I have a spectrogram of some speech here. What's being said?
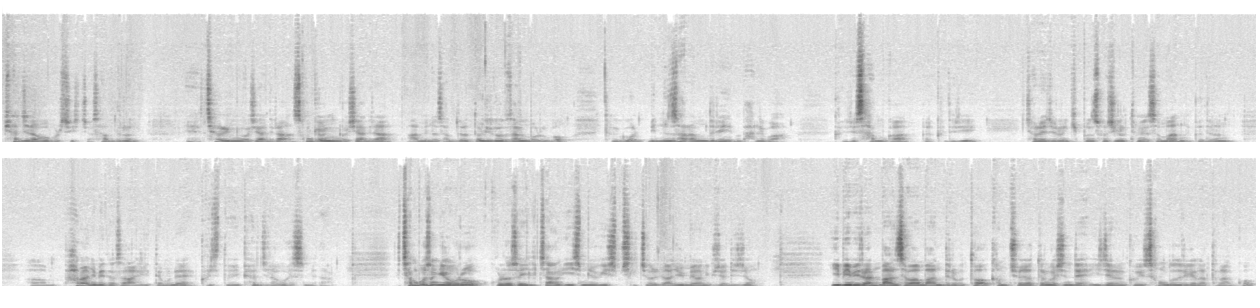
편지라고 볼 수 있죠. 사람들은 예, 책을 읽는 것이 아니라 성경 읽는 것이 아니라 안 믿는 사람들은 또 읽어도 잘 모르고 결국은 믿는 사람들이 말과 그들의 삶과 그들이 전해주는 기쁜 소식을 통해서만 그들은 어, 하나님에 대해서 알기 때문에 그리스도의 편지라고 했습니다. 참고 성경으로 골로새 1장 26, 27절 아주 유명한 구절이죠. 이 비밀은 만세와 만대로부터 감추어졌던 것인데 이제는 그의 성도들에게 나타났고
